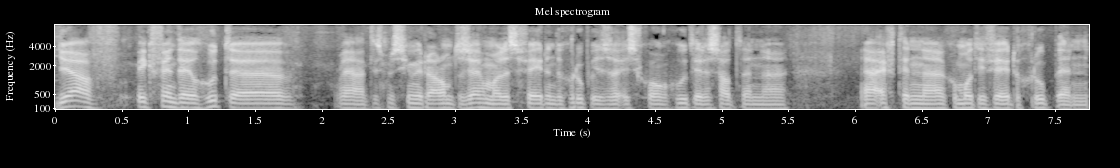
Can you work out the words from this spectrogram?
Ja, ik vind het heel goed. Uh, ja, het is misschien weer raar om te zeggen, maar de sfeer in de groep is, is gewoon goed. Er zat een, ja, echt een gemotiveerde groep. En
